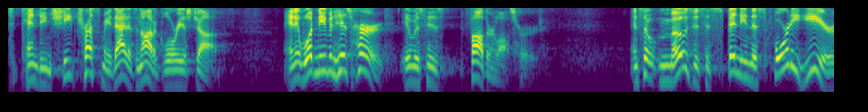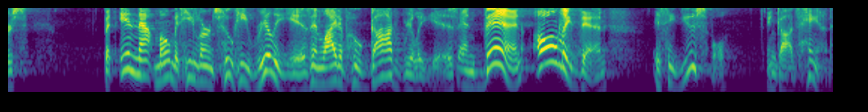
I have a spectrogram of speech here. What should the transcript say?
to tending sheep. Trust me, that is not a glorious job. And it wasn't even his herd, it was his father in law's herd. And so Moses is spending this 40 years, but in that moment, he learns who he really is in light of who God really is. And then, only then, is he useful in God's hand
